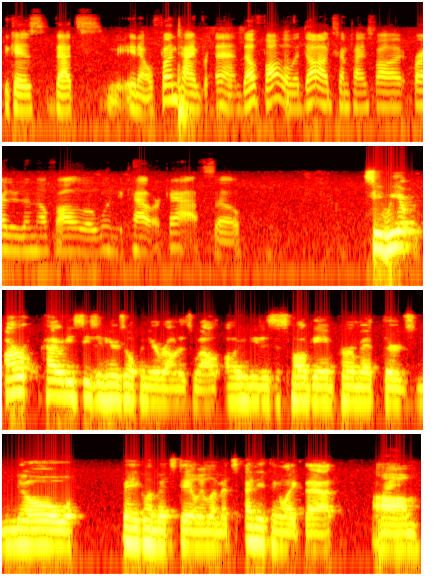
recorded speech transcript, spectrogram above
because that's you know fun time for them. They'll follow a dog sometimes follow farther than they'll follow a wounded cow or calf. So See, we our coyote season here is open year round as well. All you need is a small game permit. There's no bag limits, daily limits, anything like that. Um,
